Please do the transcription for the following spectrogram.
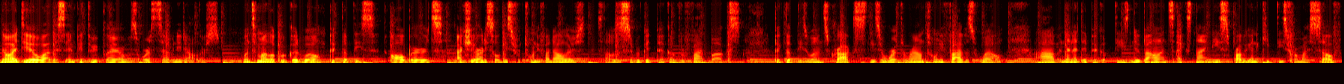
No idea why this MP3 player was worth $70. Went to my local Goodwill, picked up these Allbirds. Actually, already sold these for $25, so that was a super good pickup for 5 bucks. Picked up these women's Crocs. These are worth around 25 as well. Um, and then I did pick up these New Balance X90s. Probably going to keep these for myself,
